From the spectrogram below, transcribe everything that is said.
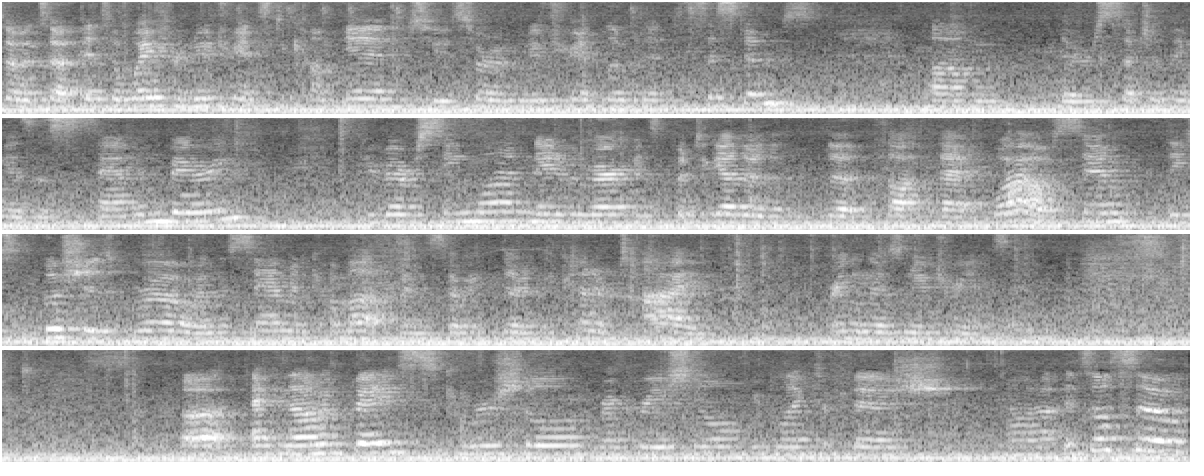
So it's a, it's a way for nutrients to come into sort of nutrient-limited systems. Um, there's such a thing as a salmon berry. If you've ever seen one, Native Americans put together the, the thought that, wow, sam, these bushes grow and the salmon come up, and so they're the kind of tide bringing those nutrients in. Uh, economic base, commercial, recreational, people like to fish. Uh, it's also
